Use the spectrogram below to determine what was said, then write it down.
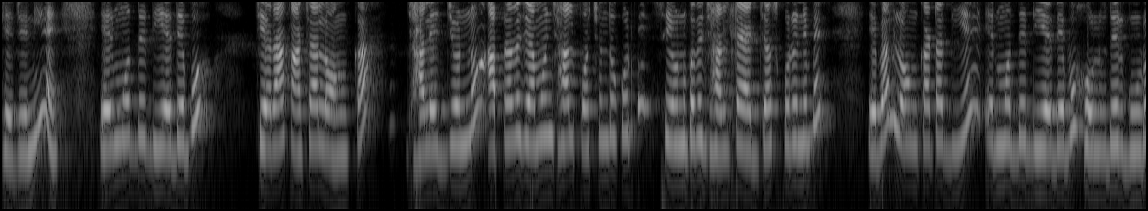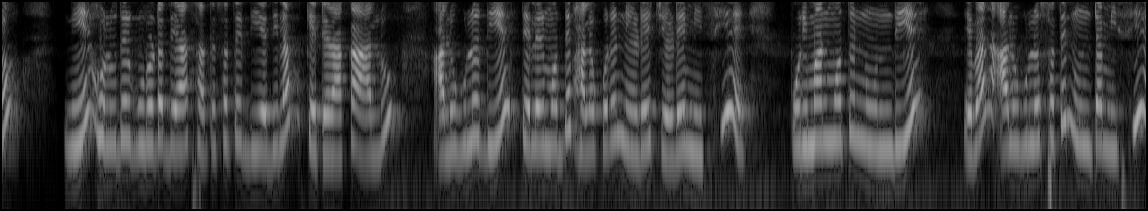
ভেজে নিয়ে এর মধ্যে দিয়ে দেব চেরা কাঁচা লঙ্কা। ঝালের জন্য আপনারা যেমন ঝাল পছন্দ করবেন সেই অনুপাতে ঝালটা অ্যাডজাস্ট করে নেবেন। এবার লঙ্কাটা দিয়ে এর মধ্যে দিয়ে দেব হলুদের গুঁড়ো। নিয়ে হলুদের গুঁড়োটা দেওয়ার সাথে সাথে দিয়ে দিলাম, কেটে রাখা আলু। আলুগুলো দিয়ে তেলের মধ্যে ভালো করে নেড়ে চেড়ে মিশিয়ে পরিমাণ মতো নুন দিয়ে এবার আলুগুলোর সাথে নুনটা মিশিয়ে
